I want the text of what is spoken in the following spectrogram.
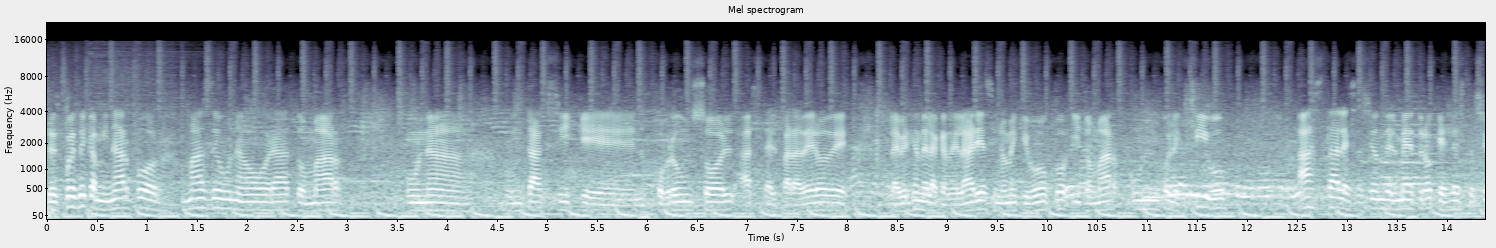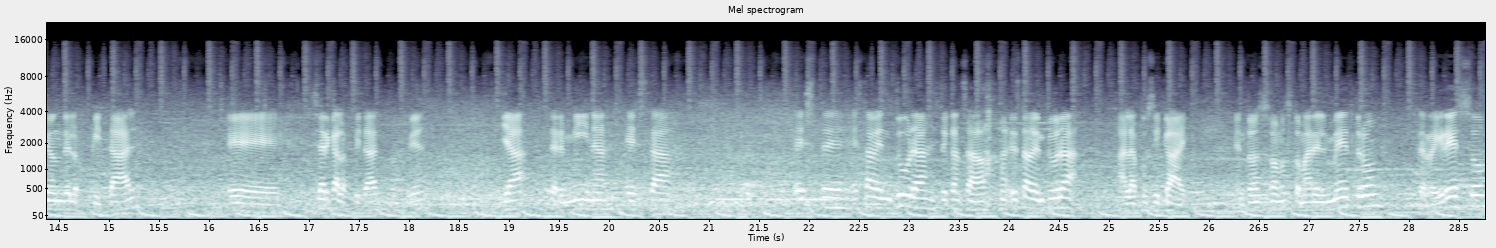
Después de caminar por más de una hora, tomar una, un taxi que nos cobró un sol hasta el paradero de la Virgen de la Candelaria, si no me equivoco, y tomar un colectivo hasta la estación del metro, que es la estación del hospital, eh, cerca del hospital, más bien, ya termina esta, este, esta aventura, estoy cansado, esta aventura a la Pusicay. Entonces vamos a tomar el metro de regreso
